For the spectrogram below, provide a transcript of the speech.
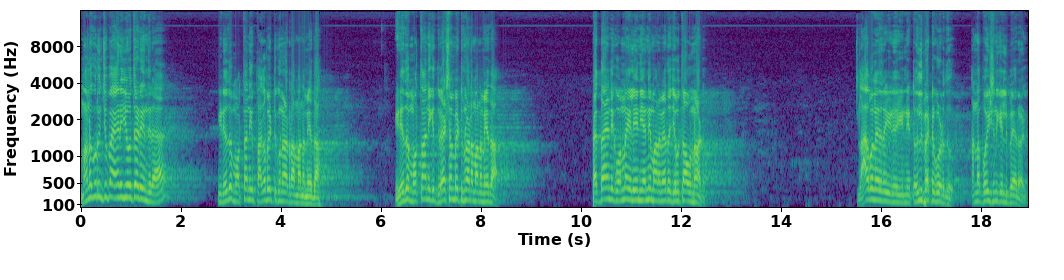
మన గురించి పోయి ఆయన చెబుతాడు ఏందిరా ఈడేదో మొత్తానికి పగబెట్టుకున్నాడు రా మన మీద. ఈడేదో మొత్తానికి ద్వేషం పెట్టుకున్నాడు మన మీద. పెద్ద ఆయనకి ఉన్నాయి లేని అన్నీ మన మీద చెబుతా ఉన్నాడు. లాభం లేదు ఈయన వదిలిపెట్టకూడదు అన్న పొజిషన్కి వెళ్ళిపోయారు వాళ్ళు.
